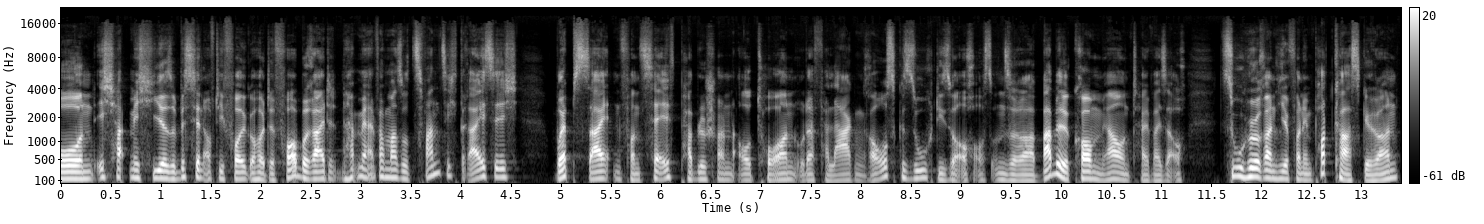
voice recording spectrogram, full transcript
und ich habe mich hier so ein bisschen auf die Folge heute vorbereitet und habe mir einfach mal so 20, 30 Webseiten von Self-Publishern, Autoren oder Verlagen rausgesucht, die so auch aus unserer Bubble kommen, ja, und teilweise auch Zuhörern hier von dem Podcast gehören.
